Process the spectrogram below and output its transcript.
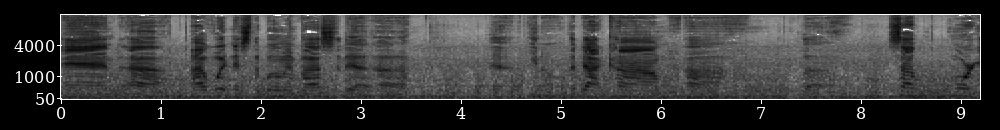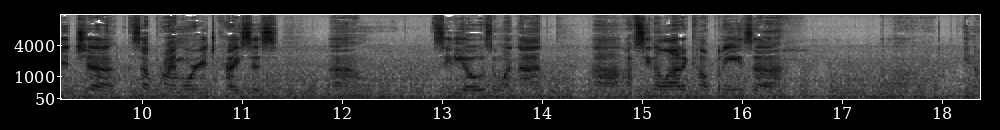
and uh, I've witnessed the boom and bust, the, uh, the you know the dot com, uh, the sub mortgage, uh, subprime mortgage crisis. Um, CDOs and whatnot. Uh, I've seen a lot of companies, uh, uh, you know,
